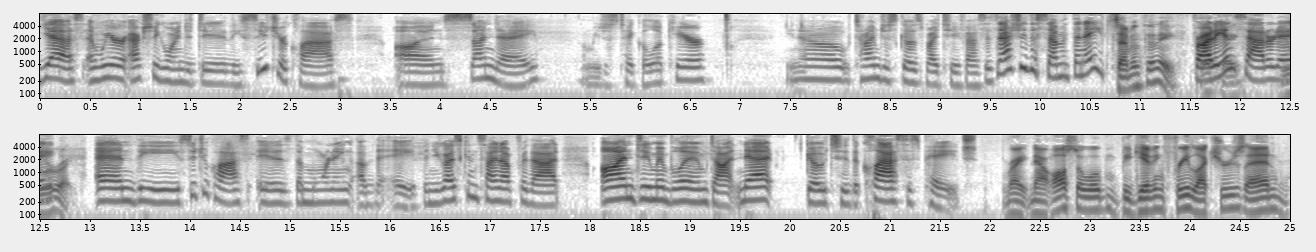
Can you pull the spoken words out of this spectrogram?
yes, and we are actually going to do the suture class on Sunday. Let me just take a look here. You know, time just goes by too fast. It's actually the 7th and 8th. Seventh and eighth. Friday Okay. and Saturday. You were right. And the suture class is the morning of the 8th. And you guys can sign up for that on doomandbloom.net. Go to the classes page. Right now, also we'll be giving free lectures, and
